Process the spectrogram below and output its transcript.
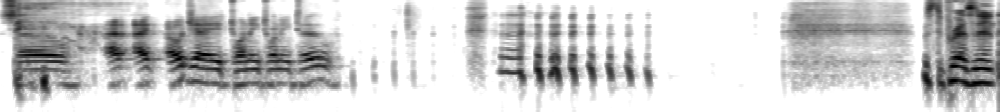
So I, I OJ 2022. Mr. President,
